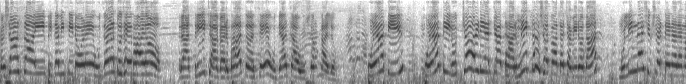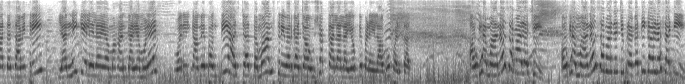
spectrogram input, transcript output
कशा साई भिजविसी डोळे उजळ तुझे भाळ रात्रीच्या गर्भात असे उद्याचा उषक काल. पुण्यातील पुण्यातील उच्चवर्णीयांच्या धार्मिक दहशतवादाच्या विरोधात मुलींना शिक्षण देणाऱ्या माता सावित्री यांनी केलेल्या या महान कार्यामुळेच वरील काव्यपंक्ती आजच्या तमाम स्त्रीवर्गाच्या औषध कालाला योग्यपणे लागू पडतात. अवघ्या मानव समाजाची अवघ्या मानव समाजाची प्रगती करण्यासाठी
